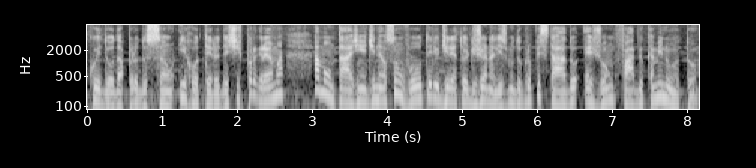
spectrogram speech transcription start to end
cuidou da produção e roteiro deste programa. A montagem é de Nelson Volter e o diretor de jornalismo do Grupo Estado é João Fábio Caminuto.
